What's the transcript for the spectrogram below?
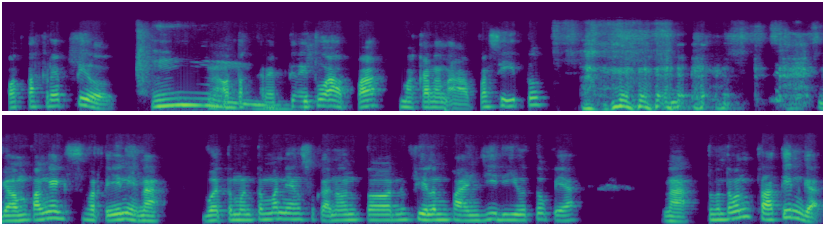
otak reptil. Hmm. Nah, otak reptil itu apa? Makanan apa sih itu? Gampangnya seperti ini. Nah, buat teman-teman yang suka nonton film Panji di YouTube ya, Nah, teman-teman perhatiin nggak?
